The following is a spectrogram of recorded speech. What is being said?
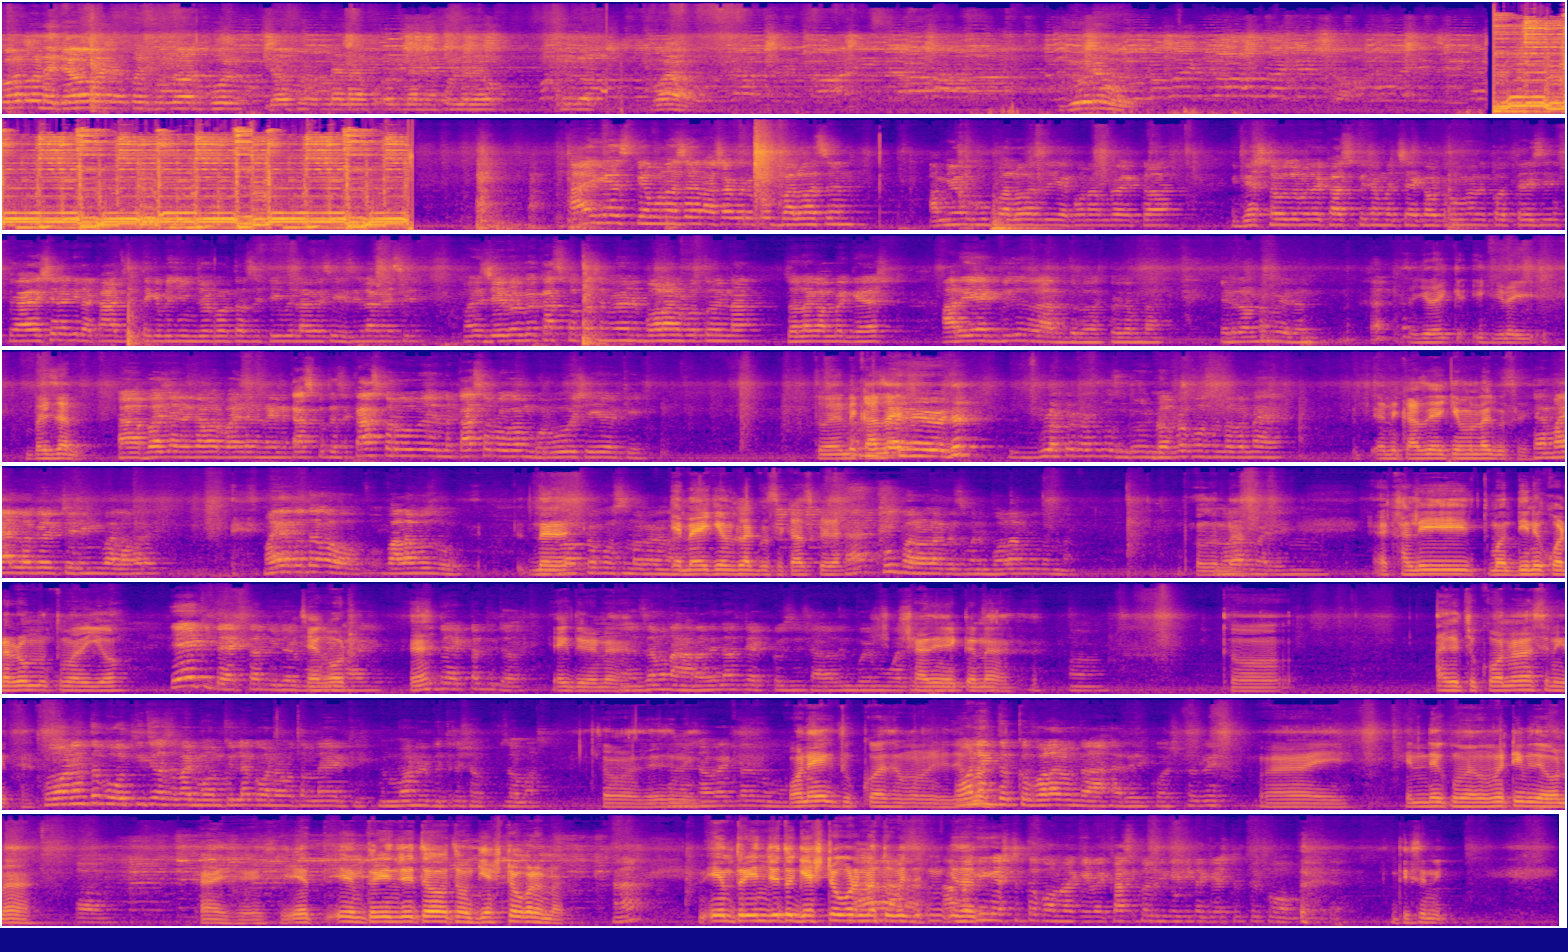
কোন মানে কেমন আছেন? আশা করি খুব ভালো আছেন। আমিও খুব ভালো আছি। এখন আমরা একটা গেস্ট হাউসের মধ্যে কাজ করে আমরা চেক আউট রুমে করতে আইছি তো এসে নাকি কাজের থেকে বেশি এনজয় করতে আছি টিভি লাগাইছি এসি লাগাইছি। মানে যেভাবে কাজ করতেছে মানে বলার মতোই না। চলে আমরা গেস্ট আর এই এক দুজন আর দুটো কইলাম না এটা রান্না করে দেন ভাইজান। হ্যাঁ ভাইজান এটা আমার ভাইজান এখানে কাজ করতেছে। কাজ করব কাজ করব আমি ঘুরবো সেই আর কি। তো এনে কাজে ডক্টর পছন্দ করে না হ্যাঁ। এনে কাজে কেমন লাগছে হ্যাঁ মায়ের লগে ট্রেনিং বালা করে। মায়ের কথা বালা বুঝব। কেমন কাজ করে। হ্যাঁ খুব ভালো লাগতেছে মানে বলার মতন না। না। খালি তোমার দিনে কটা রুম তোমার ইয়ে। হ্যাঁ? এটা একটা এক দুটো না? হ্যাঁ, সারাদিন একটা না? তো আগে কর্নার আছে নাকি? তা? তো বহুত কিছু আছে ভাই মন করলে কোনের মতন নাই আর কি। মানে মনের ভিতরে সব জমা। আছে, হ্যাঁ, একবার অনেক দুঃখ আছে ভিতরে। অনেক দুঃখ বলার মতো আহারে কষ্ট রে ভাই এনে ঘুমে ঘুমে টিভি দেবো না? হ্যাঁ। এম তো এনজয় তো তোমার গেস্টও করে না। হ্যাঁ? এম তো এনজয় তো গেস্টও করে না তুমি গেস্টের তো কম রাখি ভাই কাজ করে দিকে তো কম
